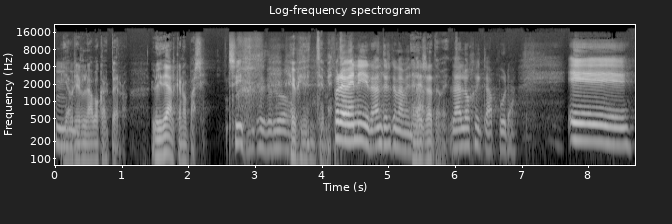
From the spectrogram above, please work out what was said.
y abrirle la boca al perro. Lo ideal que no pase, Sí, desde luego. evidentemente. Prevenir antes que lamentar. Exactamente. La lógica pura. Eh,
